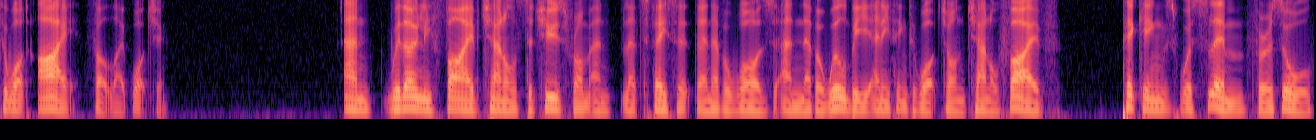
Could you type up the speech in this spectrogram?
to what I felt like watching. And with only five channels to choose from, and let's face it, there never was and never will be anything to watch on Channel 5, pickings were slim for us all.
